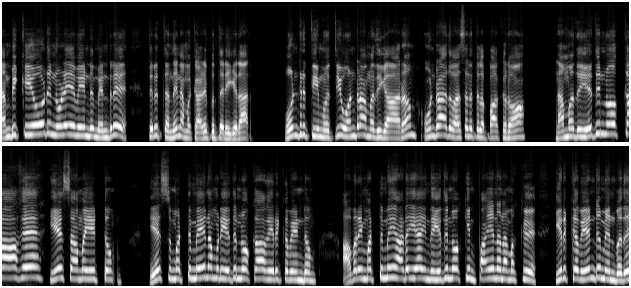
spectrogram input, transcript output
நம்பிக்கையோடு நுழைய வேண்டும் என்று திருத்தந்தை நமக்கு அழைப்பு தருகிறார். ஒன்று தீமூத்தி ஒன்றாம் அதிகாரம் ஒன்றாவது வசனத்தில் பார்க்குறோம். நமது எதிர்நோக்காக இயேசு அமையட்டும். இயேசு மட்டுமே நம்முடைய எதிர்நோக்காக இருக்க வேண்டும். அவரை மட்டுமே அடைய இந்த எதிர்நோக்கின் பயணம் நமக்கு இருக்க வேண்டும் என்பதை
